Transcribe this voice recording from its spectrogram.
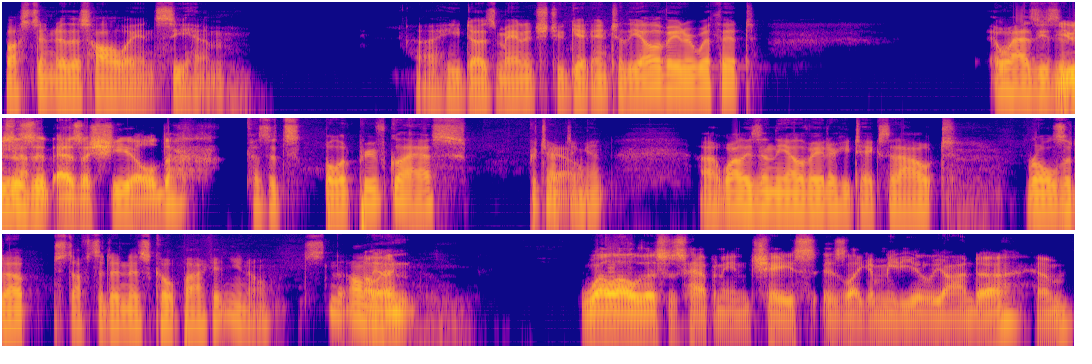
bust into this hallway and see him, uh, he does manage to get into the elevator with it. Oh, as he's in the Uses it as a shield. because it's bulletproof glass protecting it. Uh, while he's in the elevator, he takes it out, rolls it up, stuffs it in his coat pocket. You know, Oh, and while all this is happening, Chase is like immediately onto him.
